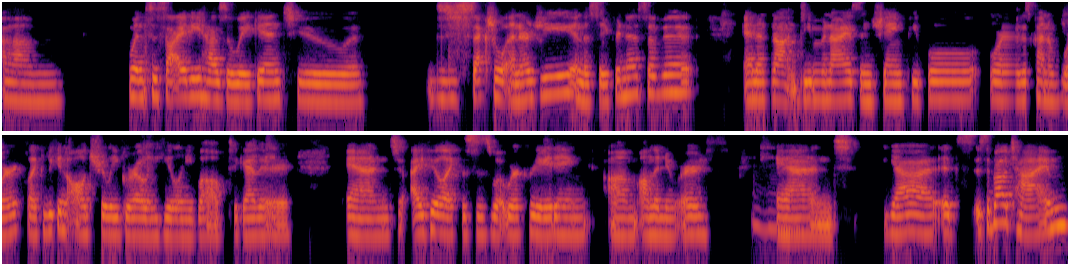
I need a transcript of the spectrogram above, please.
um, when society has awakened to the sexual energy and the sacredness of it and not demonize and shame people for this kind of work like we can all truly grow and heal and evolve together. And i feel like this is what we're creating um, on the new earth. Mm-hmm. and yeah it's it's about time.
